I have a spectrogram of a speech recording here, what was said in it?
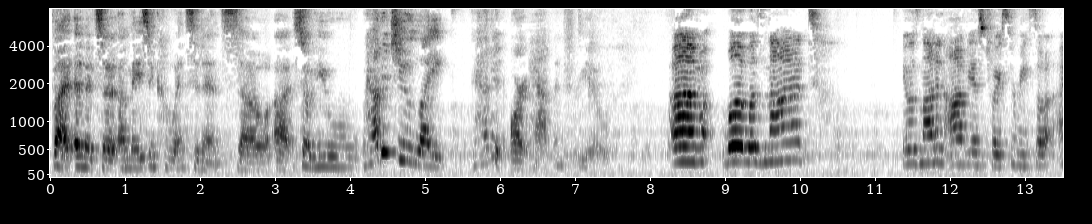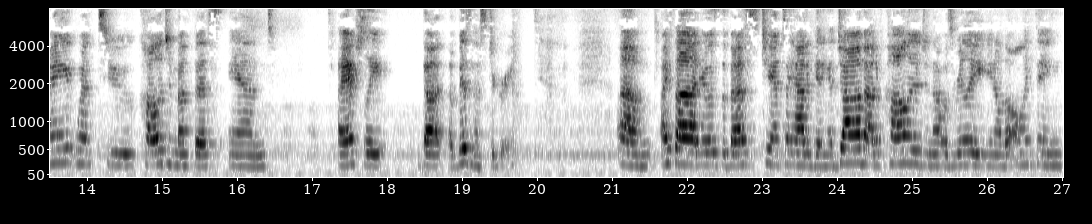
but and it's an amazing coincidence. So, uh, so you, how did you like? How did art happen for you? Um, well, it was not, it was not an obvious choice for me. So I went to college in Memphis and I actually got a business degree. Um, I thought it was the best chance I had of getting a job out of college, and that was really, you know, the only thing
